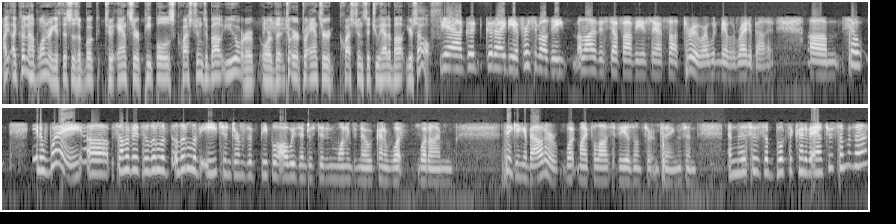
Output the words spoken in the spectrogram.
I, I couldn't help wondering if this is a book to answer people's questions about you, or or the to, or to answer questions that you had about yourself. Yeah, good good idea. First of all, the a lot of this stuff obviously I've thought through, or I wouldn't be able to write about it. Um, so in a way, uh, some of it's a little of a little of each in terms of people always interested in wanting to know kind of what what I'm thinking about or what my philosophy is on certain things and and this is a book that kind of answers some of that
